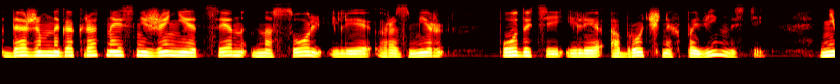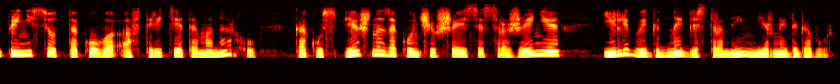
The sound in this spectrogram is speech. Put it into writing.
Даже многократное снижение цен на соль или размер подати или оброчных повинностей не принесет такого авторитета монарху, как успешно закончившееся сражение или выгодный для страны мирный договор.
